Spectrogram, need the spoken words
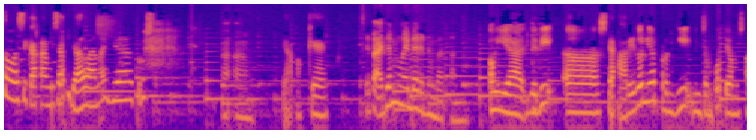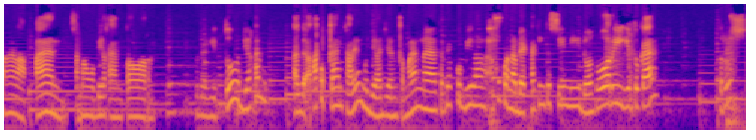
sama si kakak misalnya jalan aja terus Heeh. ya oke Kita aja mulai dari jembatan. Oh iya, jadi eh, setiap hari itu dia pergi dijemput jam setengah delapan sama mobil kantor. Udah gitu dia kan agak takut kan kalian mau jalan-jalan ke mana. Tapi aku bilang aku pernah backpacking ke sini, don't worry gitu kan. Terus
